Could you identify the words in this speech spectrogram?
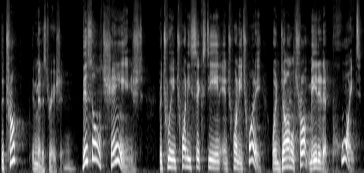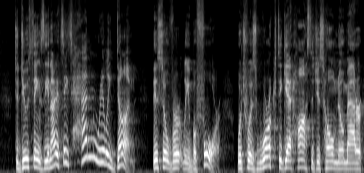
The Trump administration. This all changed between 2016 and 2020 when Donald Trump made it a point to do things the United States hadn't really done this overtly before, which was work to get hostages home no matter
